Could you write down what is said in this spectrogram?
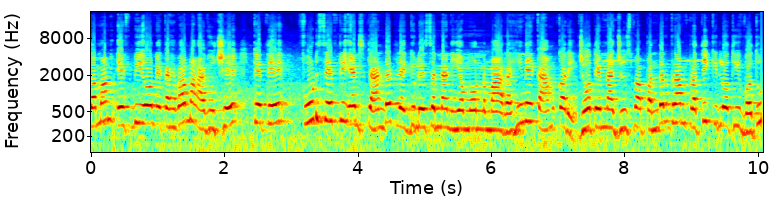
તમામ એફબીઓને કહેવામાં આવ્યું છે કે તે ફૂડ સેફ્ટી એન્ડ સ્ટાન્ડર્ડ રેગ્યુલેશનના નિયમોમાં રહીને કામ કરે. જો તેમના જ્યુસમાં પંદર ગ્રામ પ્રતિ કિલોથી વધુ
